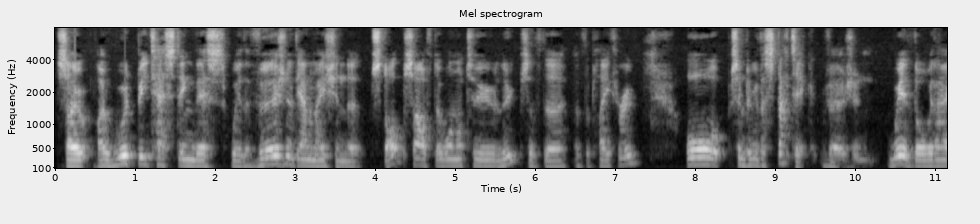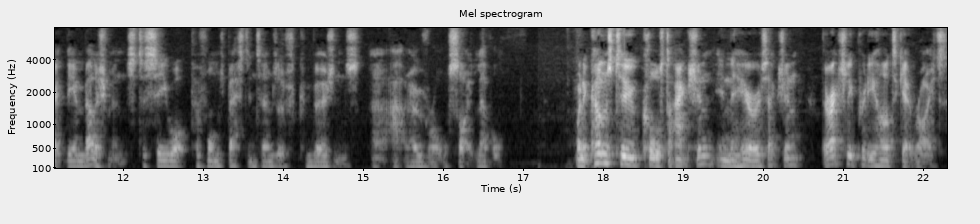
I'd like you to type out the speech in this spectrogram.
So I would be testing this with a version of the animation that stops after one or two loops of the of the playthrough, or simply with a static version with or without the embellishments to see what performs best in terms of conversions uh, at an overall site level. When it comes to calls to action in the hero section, they're actually pretty hard to get right.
